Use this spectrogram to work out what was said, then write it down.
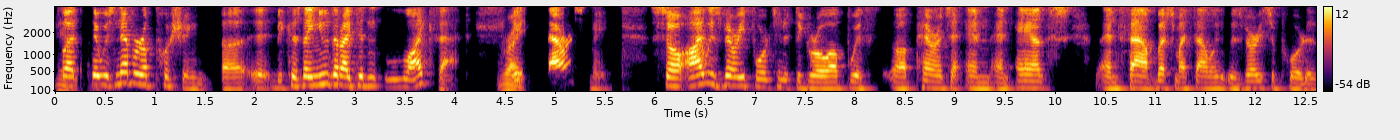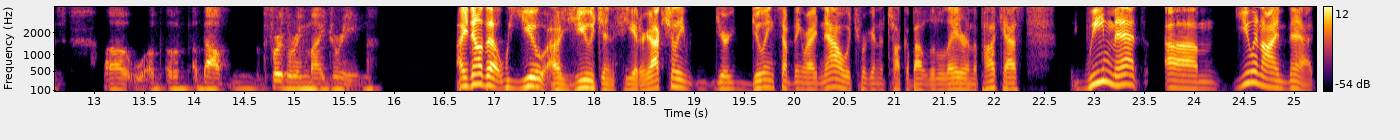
Yeah. But there was never a pushing uh, because they knew that I didn't like that. Right. It embarrassed me. So I was very fortunate to grow up with uh, parents and, and aunts and fam- rest of my family that was very supportive uh, about furthering my dream. I know that you are huge in theater. Actually, you're doing something right now, which we're going to talk about a little later in the podcast, we met um you and i met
